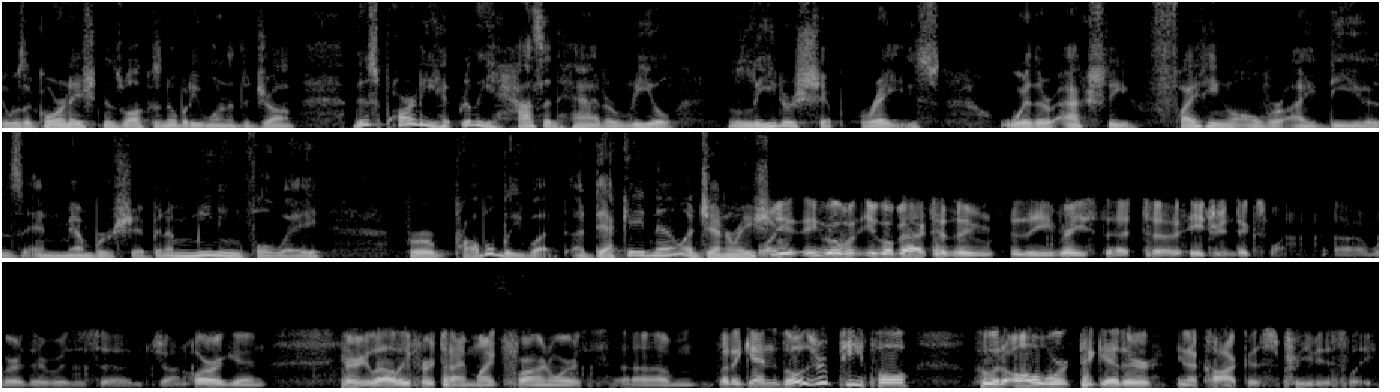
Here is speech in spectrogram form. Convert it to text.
it was a coronation as well because nobody wanted the job. This party really hasn't had a real leadership race where they're actually fighting over ideas and membership in a meaningful way for probably what a decade now, a generation. Well, you, you go you go back to the the race that uh, Adrian Dix won uh, where there was uh, John Horgan, Harry Lali for a time, Mike Farnworth. Um, but again, those are people who had all worked together in a caucus previously.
